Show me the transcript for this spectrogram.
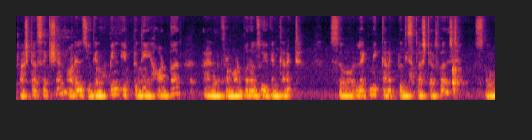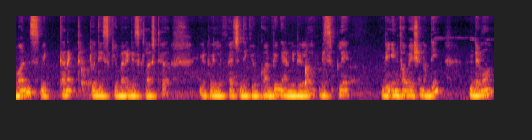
cluster section or else you can pin it to the hotbar and from hotbar also you can connect. So let me connect to this cluster first. So once we connect to this kubernetes cluster it will fetch the kubeconfig and it will display the information of the demo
